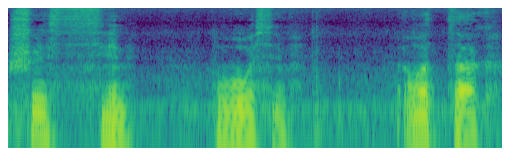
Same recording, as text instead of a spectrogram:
шесть, семь, восемь. Вот так.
